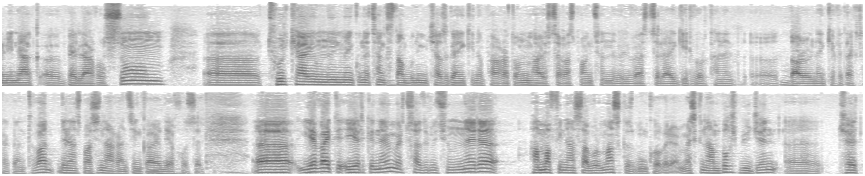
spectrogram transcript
օրինակ Բելարուսում, Թուրքիայում նույն մենք ունեցանք Ստամբուլի միջազգային կինոփառատոնում հայոց ցեղասպանության նվիրված ծրագիր, որքան էլ տարօրինակ եւ հետաքրքրական թվա, դրանց մասին առանձին կարելի է խոսել։ Եվ այդ երկրներում մեր ցուցադրությունները համաֆինանսավորման սկզբունքով էր։ Այսինքն ամբողջ բյուջեն չէր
